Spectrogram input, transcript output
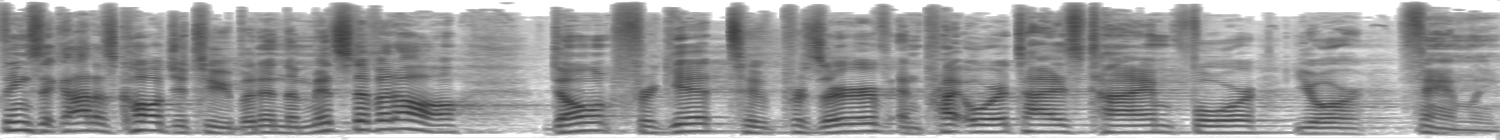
things that God has called you to, but in the midst of it all, don't forget to preserve and prioritize time for your family.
